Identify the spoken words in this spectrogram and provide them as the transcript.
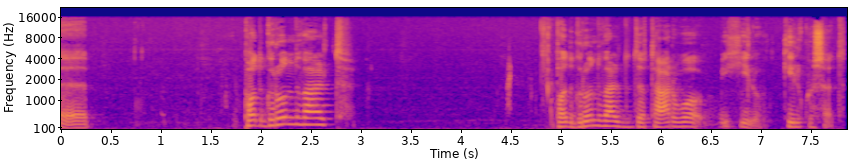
E, Pod Grunwald pod Grunwald dotarło ich ilu? Kilkuset.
